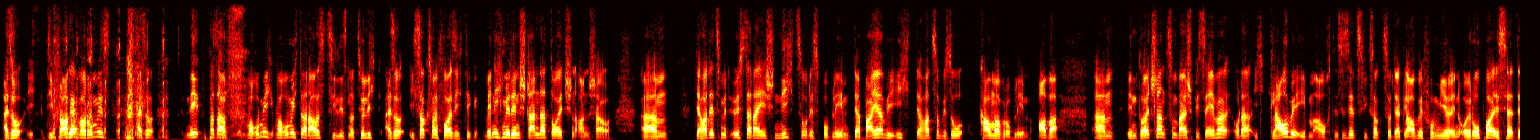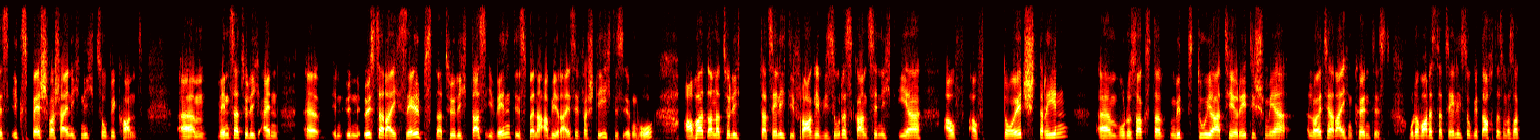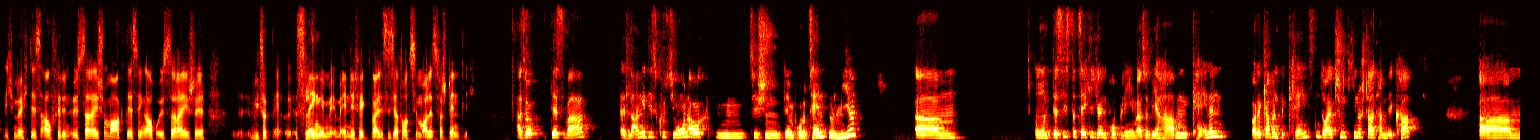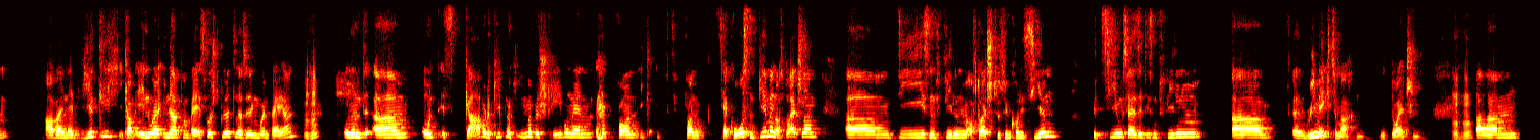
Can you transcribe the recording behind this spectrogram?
also die Frage, warum ist, also, nee, pass auf, warum ich, warum ich da rausziele, ist natürlich, also ich sag's mal vorsichtig, wenn ich mir den Standarddeutschen anschaue, ähm, der hat jetzt mit Österreichisch nicht so das Problem. Der Bayer wie ich, der hat sowieso kaum ein Problem. Aber ähm, in Deutschland zum Beispiel selber, oder ich glaube eben auch, das ist jetzt wie gesagt so der Glaube von mir, in Europa ist ja das X-Bash wahrscheinlich nicht so bekannt. Ähm, Wenn es natürlich ein äh, in, in, Österreich selbst natürlich das Event ist bei einer Abi-Reise, verstehe ich das irgendwo. Aber dann natürlich tatsächlich die Frage, wieso das Ganze nicht eher auf, auf Deutsch drehen, ähm, wo du sagst, damit du ja theoretisch mehr Leute erreichen könntest? Oder war das tatsächlich so gedacht, dass man sagt, ich möchte es auch für den österreichischen Markt, deswegen auch österreichische, wie gesagt, Slang im, im Endeffekt, weil es ist ja trotzdem alles verständlich. Also das war eine lange Diskussion auch m, hm, zwischen dem Produzenten und mir. Ähm, und das ist tatsächlich ein Problem. Also wir haben keinen, oder ich glaube einen begrenzten deutschen Kinostart haben wir gehabt. Ähm, aber nicht wirklich. Ich glaube eh nur innerhalb vom Weißwurstgürtel, also irgendwo in Bayern. Mhm. Und, ähm, und es gab oder gibt noch immer Bestrebungen von, von sehr großen Firmen aus Deutschland, ähm, diesen Film auf Deutsch zu synchronisieren, beziehungsweise diesen Film ähm, ein Remake zu machen mit Deutschen. Mhm. Ähm,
